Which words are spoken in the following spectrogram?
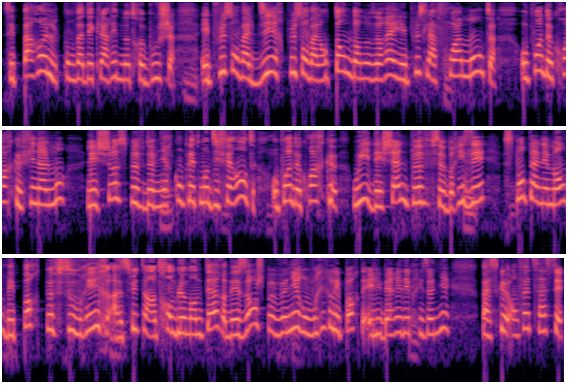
ces paroles qu'on va déclarer de notre bouche. Mm. Et plus on va le dire, plus on va l'entendre dans nos oreilles, et plus la foi monte, au point de croire que finalement, les choses peuvent devenir complètement différentes, au point de croire que oui, des chaînes peuvent se briser spontanément, des portes peuvent s'ouvrir. Suite à un tremblement de terre, des anges peuvent venir ouvrir les portes et libérer des prisonniers. Parce que, en fait, ça, c'est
